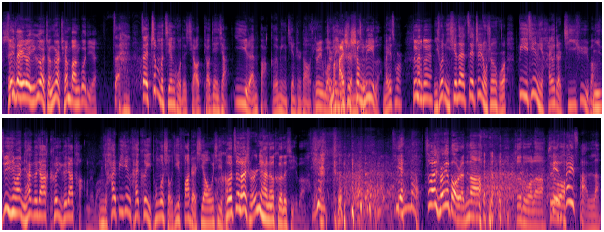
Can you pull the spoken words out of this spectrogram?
谁逮着一个，整个全班过节。在在这么艰苦的条条件下，依然把革命坚持到底，对我们还是胜利了没错，对不对你说你现在在这种生活，毕竟你还有点积蓄吧？你最起码你还搁家可以搁家躺着吧？你还毕竟还可以通过手机发点消息？喝自来水你还能喝得起吧？天哪，自来水也保人呐，喝多了？这也太惨了！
